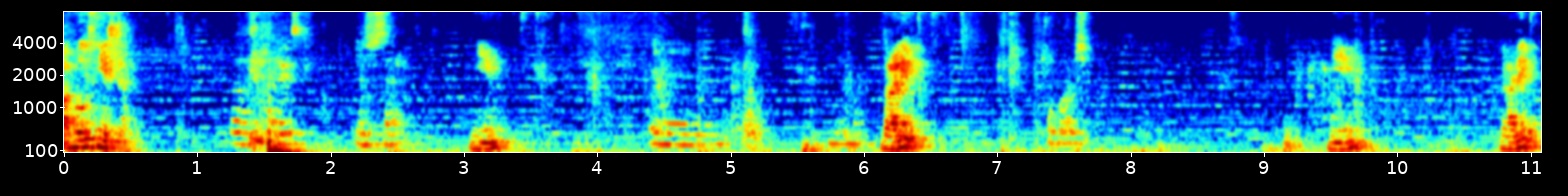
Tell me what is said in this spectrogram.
Так, голосніше. акторист, режисер, Ні. е, Далі. уборщик, Ні. Далі.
